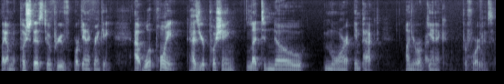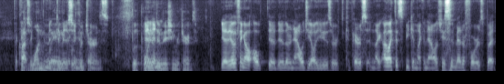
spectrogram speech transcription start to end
Like, I'm going to push this to improve organic ranking. At what point has your pushing led to no more impact on your organic right. performance? The classic one dim- diminishing returns. The point and, of diminishing returns. Yeah, the other thing I'll, I'll the, the, other analogy I'll use or comparison. I, I like to speak in like analogies and metaphors, but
